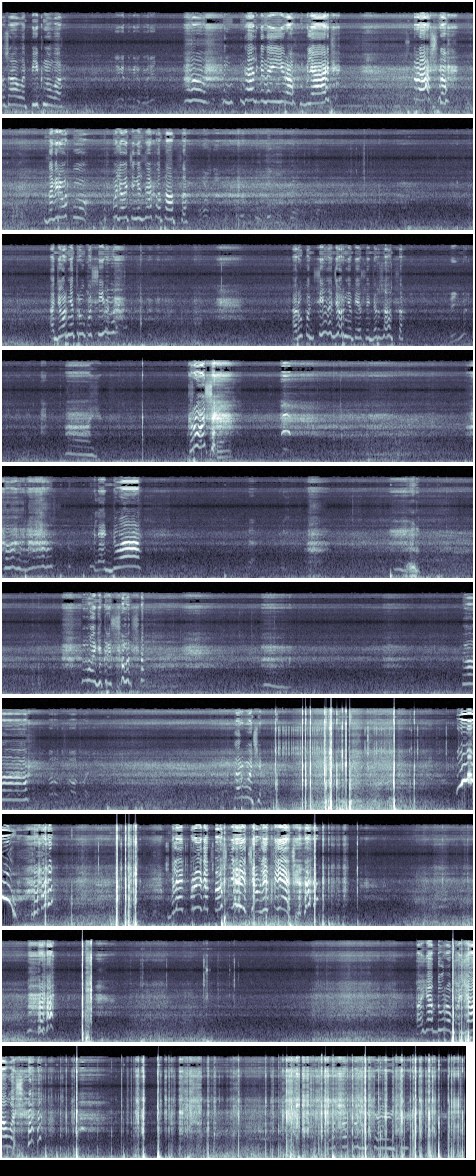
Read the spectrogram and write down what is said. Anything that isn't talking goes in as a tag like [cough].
нажала, пикнула. Ну, Гальвина Ира, блядь. Страшно. За веревку в полете нельзя хвататься. А дернет руку сильно. А руку сильно дернет, если держаться. Раз. Блять, два. Ноги трясутся. А. Короче. А я дура боялась. [laughs]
